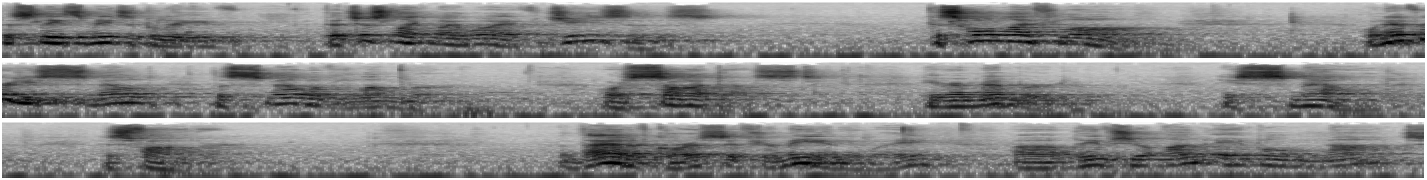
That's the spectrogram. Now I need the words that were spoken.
this leads me to believe that just like my wife, Jesus, his whole life long, whenever he smelled the smell of lumber or sawdust, he remembered, he smelled his father. And that, of course, if you're me anyway, uh, leaves you unable not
